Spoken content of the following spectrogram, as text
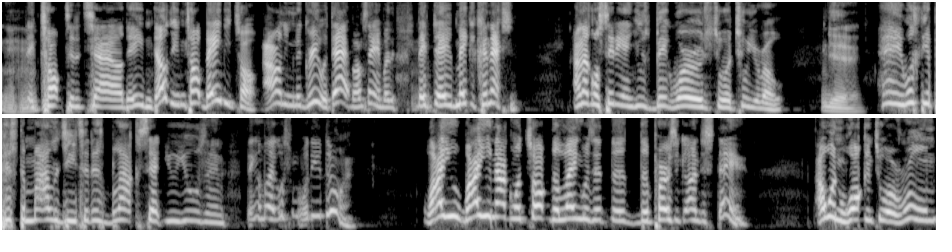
Mhm. They talk to the child. They even they'll even talk baby talk. I don't even agree with that, but I'm saying, but they they make a connection. I'm not gonna sit here and use big words to a two year old. Yeah. Hey, what's the epistemology to this block set you using? Think I'm like, what's, what are you doing? Why you why you not gonna talk the language that the, the person can understand? I wouldn't walk into a room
